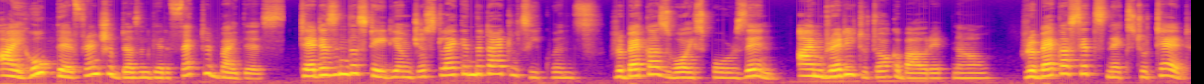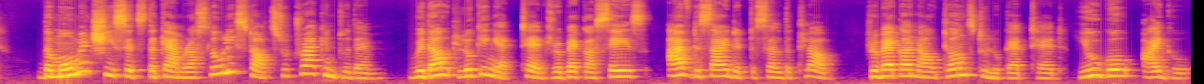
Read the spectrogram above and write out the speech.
I hope their friendship doesn't get affected by this. Ted is in the stadium just like in the title sequence. Rebecca's voice pours in. I'm ready to talk about it now. Rebecca sits next to Ted. The moment she sits, the camera slowly starts to track into them. Without looking at Ted, Rebecca says, I've decided to sell the club. Rebecca now turns to look at Ted. You go, I go.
